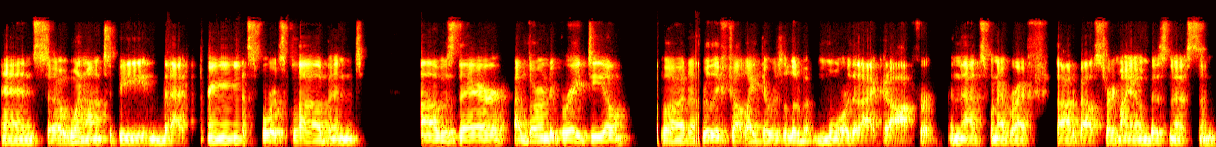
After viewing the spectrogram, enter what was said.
and so went on to be that sports club and i was there i learned a great deal but I really felt like there was a little bit more that i could offer. And that's whenever i thought about starting my own business and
